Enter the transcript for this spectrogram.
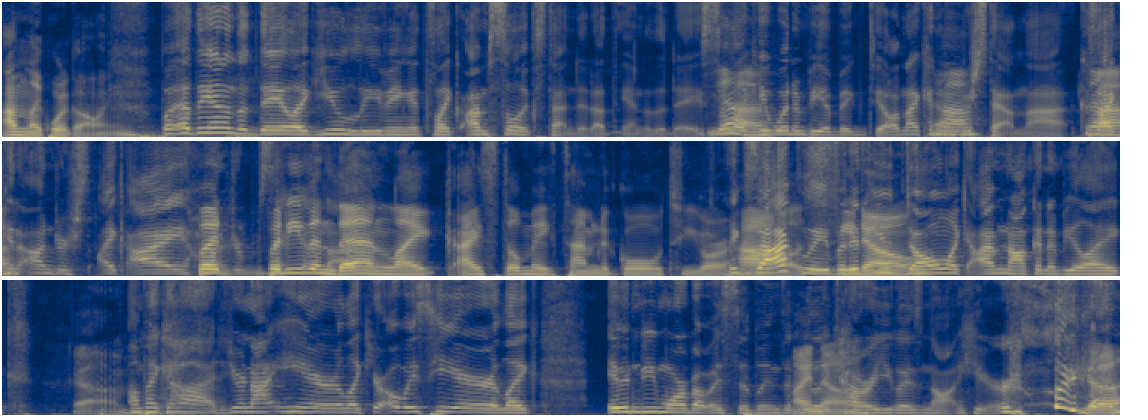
I'm like, we're going. But at the end of the day, like you leaving, it's like I'm still extended at the end of the day. So Yeah. like it wouldn't be a big deal, and I can Yeah. understand that because I can understand. Like I, But 100% but even then, like, I still make time to go to your house. exactly. But if know? you don't, like, I'm not gonna be like, yeah, oh my god, you're not here. Like you're always here. Like it would be more about my siblings and be I like, know. how are you guys not here? like Yeah.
